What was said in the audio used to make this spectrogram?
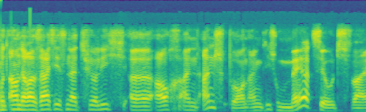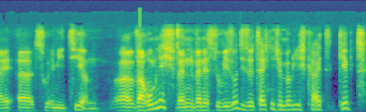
und andererseits ist natürlich äh, auch ein Ansporn, eigentlich um mehr CO2 äh, zu emittieren. Äh, warum nicht, wenn, wenn es sowieso diese technische Möglichkeit gibt,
